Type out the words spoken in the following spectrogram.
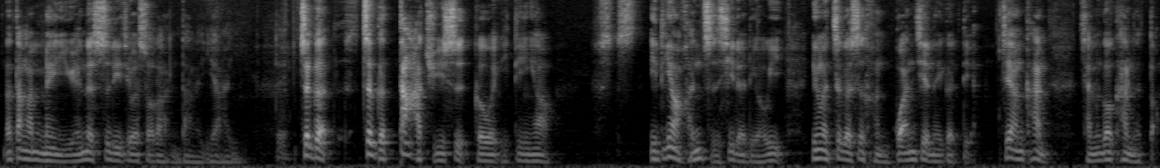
那当然美元的势力就会受到很大的压抑。对，这个这个大局势，各位一定要一定要很仔细的留意，因为这个是很关键的一个点，这样看才能够看得懂。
